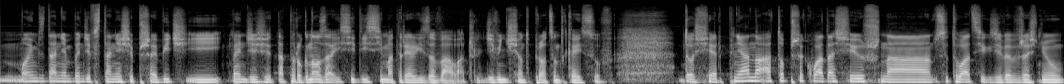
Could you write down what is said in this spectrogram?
moim zdaniem będzie w stanie się przebić i będzie się ta prognoza ECDC materializowała, czyli 90% case'ów do sierpnia, no a to przekłada się już na sytuację, gdzie we wrześniu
